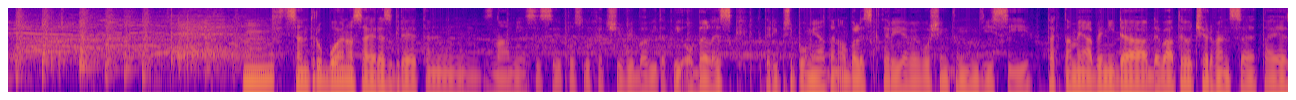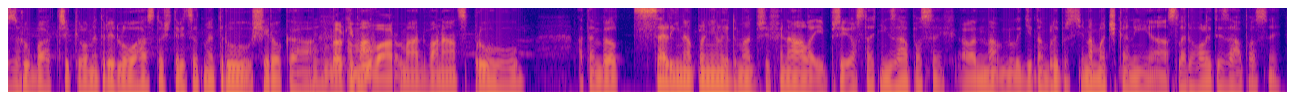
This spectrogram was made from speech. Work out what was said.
Hmm, v centru Buenos Aires, kde je ten známý, jestli si posluchači vybaví takový obelisk, který připomíná ten obelisk, který je ve Washington DC, tak tam je Avenida 9. července, ta je zhruba 3 km dlouhá, 140 metrů široká. Mhm, velký má, má 12 pruhů a ten byl celý naplněn lidmi při finále i při ostatních zápasech. Ale na, lidi tam byli prostě namačkaný a sledovali ty zápasy.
